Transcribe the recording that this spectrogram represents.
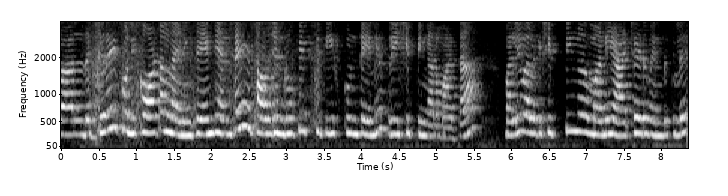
వాళ్ళ దగ్గరే కొన్ని కాటన్ లైనింగ్స్ ఏంటి అంటే థౌజండ్ రూపీస్కి తీసుకుంటేనే ఫ్రీ షిప్పింగ్ అనమాట మళ్ళీ వాళ్ళకి షిప్పింగ్ మనీ యాడ్ చేయడం ఎందుకులే?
